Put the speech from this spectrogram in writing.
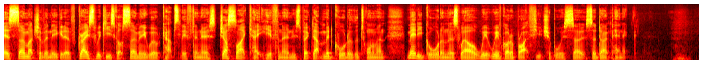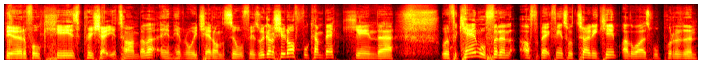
as so much of a negative. Grace Nweke's got so many World Cups left in her, just like Kate Heffernan, who's picked up mid quarter of the tournament. Maddie Gordon as well. We, have got a bright future, boys. So so don't panic. Beautiful, Kez. Appreciate your time, brother, and having a wee chat on the Silver Ferns. We've got to shoot off. We'll come back, and uh, well, if we can, we'll fit in off the back fence with Tony Kemp. Otherwise, we'll put it in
